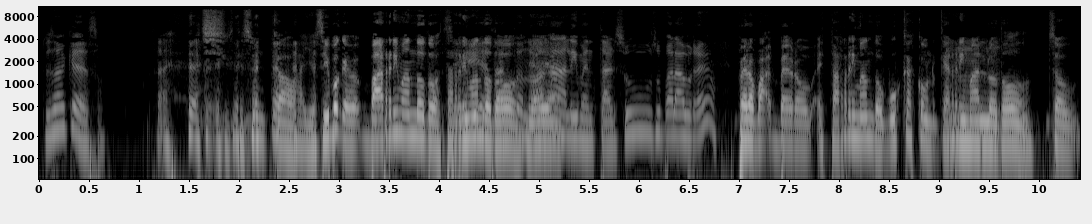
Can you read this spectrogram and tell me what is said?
¿Tú sabes qué es eso? Es un caballo. Sí, porque va rimando todo, está rimando todo. No, a alimentar su, su palabreo. Pero, pero está rimando, buscas con qué rimarlo todo. So,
